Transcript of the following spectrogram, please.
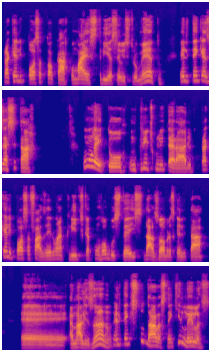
para que ele possa tocar com maestria seu instrumento, ele tem que exercitar um leitor, um crítico literário, para que ele possa fazer uma crítica com robustez das obras que ele está é, analisando, ele tem que estudá-las, tem que lê-las.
